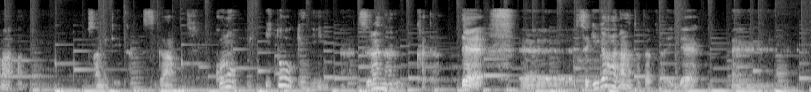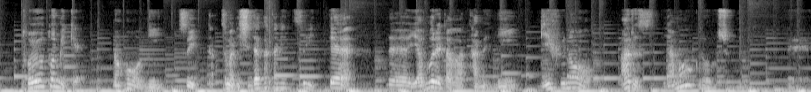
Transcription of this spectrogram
まあ、あの、治めていたんですが、この伊藤家に連なる方で、えー、関ヶ原の戦いで、えー、豊臣家の方についた、つまり石田方について、で、敗れたがために、岐阜のある山奥の部署に、え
